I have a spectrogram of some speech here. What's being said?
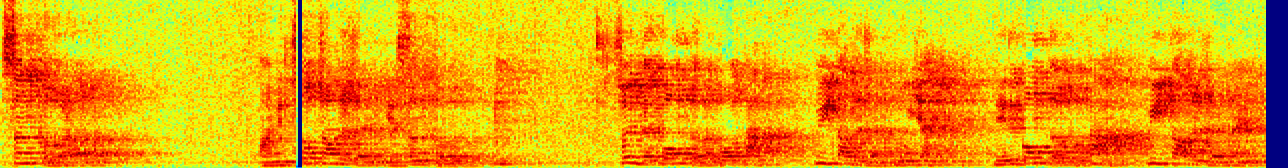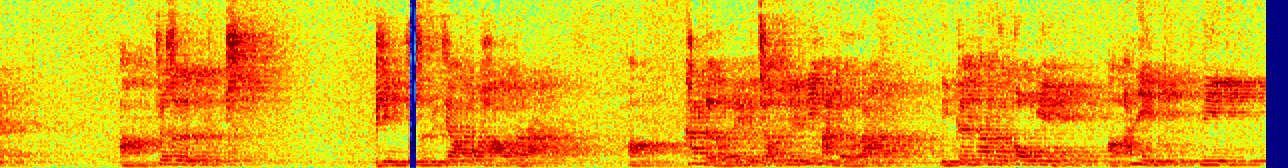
升格了，啊，你周遭的人也升格，所以你的功德多大，遇到的人不一样。你的功德不大，遇到的人呢，啊，就是品质比较不好的啦，啊，看得为一种，你立马得啊，你跟他们的共业。啊，你你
